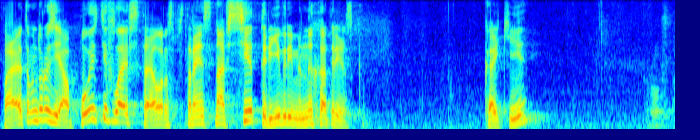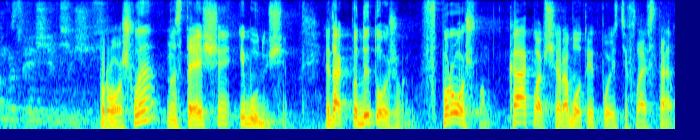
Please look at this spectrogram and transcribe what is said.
Поэтому, друзья, Positive Lifestyle распространяется на все три временных отрезка. Какие? Прошлое, настоящее. Прошлое, настоящее и будущее. Итак, подытоживаем. В прошлом, как вообще работает Positive Lifestyle?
